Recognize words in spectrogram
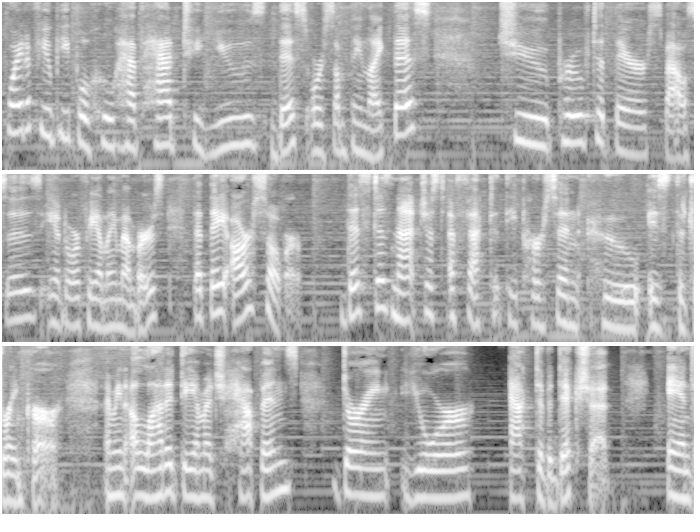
quite a few people who have had to use this or something like this to prove to their spouses and or family members that they are sober. This does not just affect the person who is the drinker. I mean, a lot of damage happens during your active addiction and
